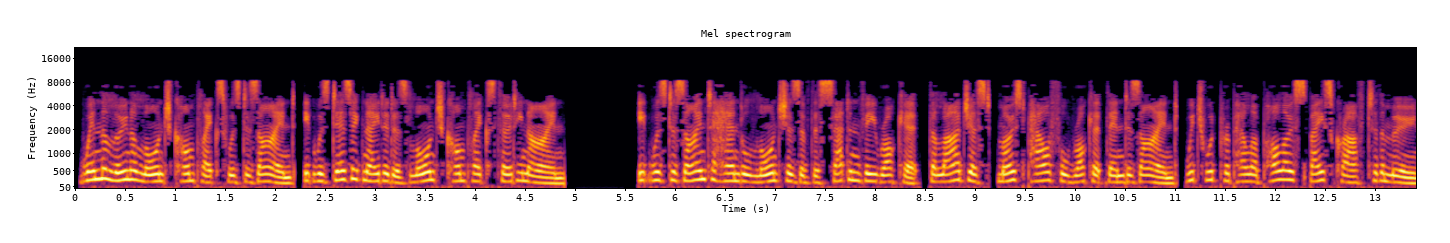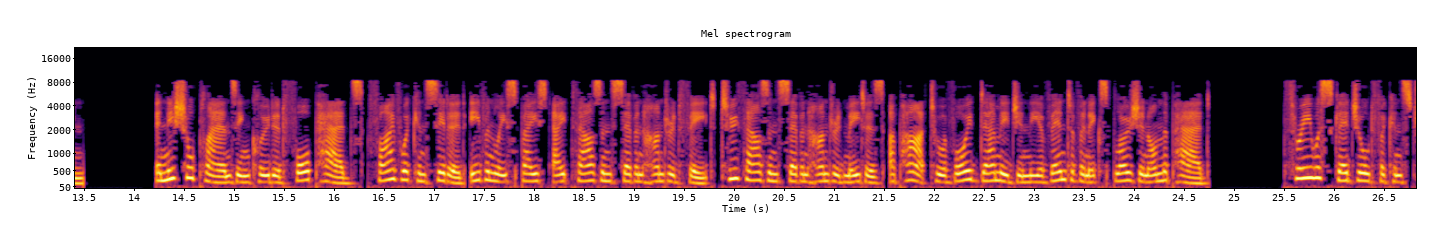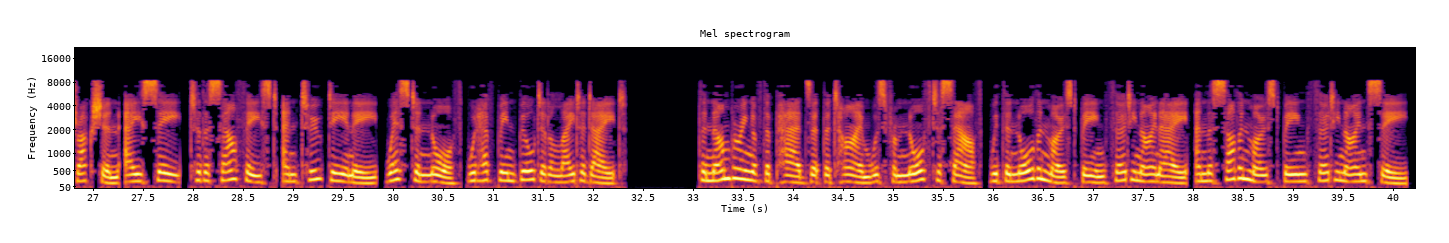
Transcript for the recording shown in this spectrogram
When the Lunar Launch Complex was designed, it was designated as Launch Complex 39. It was designed to handle launches of the Saturn V rocket, the largest, most powerful rocket then designed, which would propel Apollo spacecraft to the Moon. Initial plans included four pads five were considered evenly spaced 8,700 feet 2,700 meters apart to avoid damage in the event of an explosion on the pad. Three were scheduled for construction AC, to the southeast and two D and E, west and north would have been built at a later date. The numbering of the pads at the time was from north to south, with the northernmost being 39A, and the southernmost being 39C.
